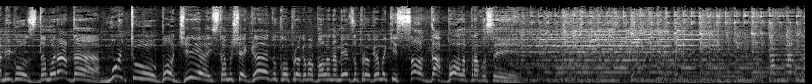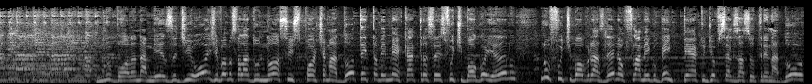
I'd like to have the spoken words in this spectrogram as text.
Amigos da morada, muito bom dia! Estamos chegando com o programa Bola na Mesa o programa que só dá bola pra você. No Bola na Mesa de hoje, vamos falar do nosso esporte amador. Tem também mercado de transferência futebol goiano. No futebol brasileiro, é o Flamengo bem perto de oficializar seu treinador.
